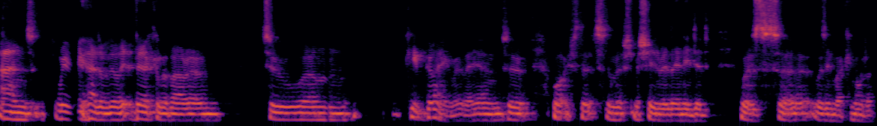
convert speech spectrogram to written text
And we had a vehicle of our own to um, keep going, really, and to watch that the machinery they needed was uh, was in working order.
